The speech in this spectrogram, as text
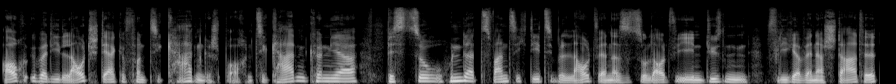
auch über die Lautstärke von Zikaden gesprochen. Zikaden können ja bis zu 120 Dezibel laut werden. Das ist so laut wie ein Düsenflieger, wenn er startet.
